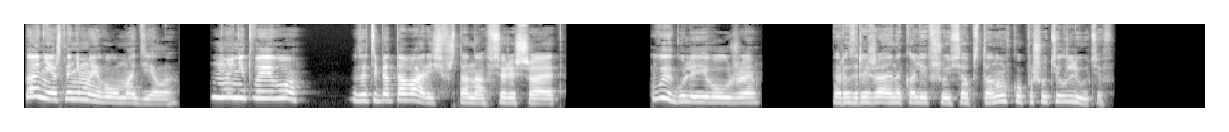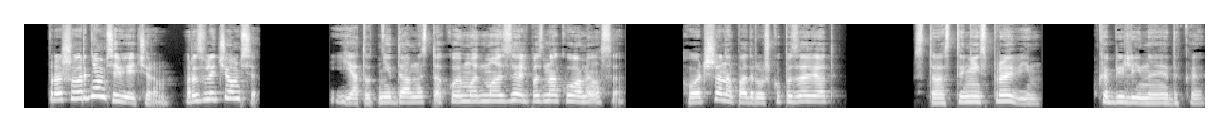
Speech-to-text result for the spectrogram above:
Конечно, не моего ума дело. Ну и не твоего. За тебя товарищ в штанах все решает. Выгули его уже. Разряжая накалившуюся обстановку, пошутил Лютев. Прошвырнемся вечером, развлечемся. Я тут недавно с такой мадемуазель познакомился. Хочешь, она подружку позовет?» «Стас, ты неисправим. Кабелина эдакая.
